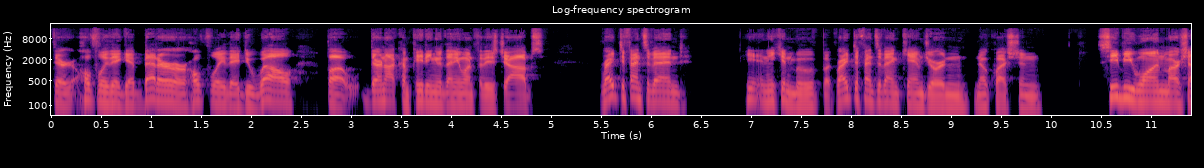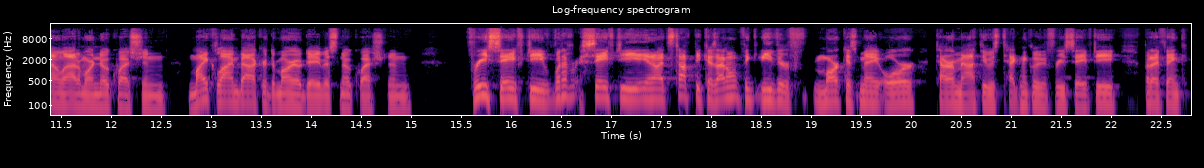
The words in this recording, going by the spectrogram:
They're hopefully they get better or hopefully they do well, but they're not competing with anyone for these jobs. Right defensive end, he, and he can move, but right defensive end Cam Jordan, no question. CB1 Marshon Lattimore, no question. Mike linebacker Demario Davis, no question free safety, whatever safety, you know, it's tough because I don't think either Marcus Maye or Tyrann Mathieu is technically the free safety, but I think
